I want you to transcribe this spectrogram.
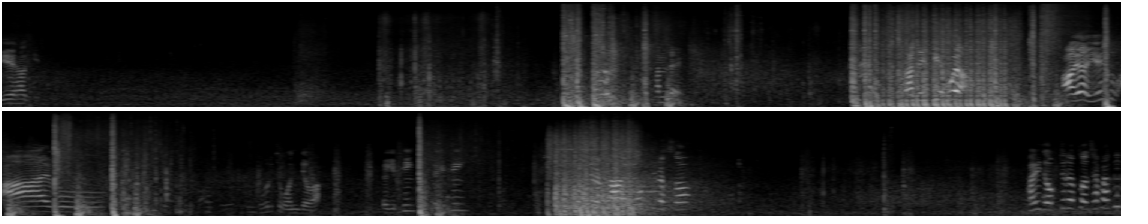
위에 하기. 한 대. 나내 뒤에 뭐야? 아, 야, 얘도, 아이고. 우리 팀 언제 와? 여기 핑? 여기 핑? 엎드렸다, 이거 엎드렸어. 바이드 엎드렸어. 제발 그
